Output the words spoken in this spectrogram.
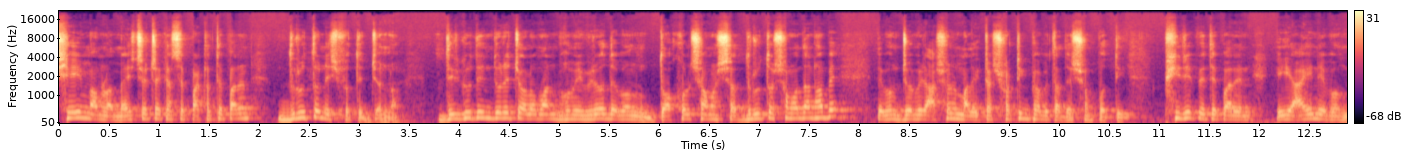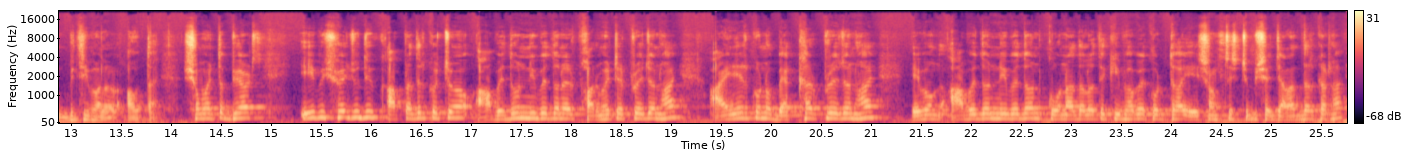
সেই মামলা ম্যাজিস্ট্রেটের কাছে পাঠাতে পারেন দ্রুত নিষ্পত্তির জন্য। দীর্ঘদিন ধরে চলমান ভূমি বিরোধ এবং দখল সমস্যা দ্রুত সমাধান হবে এবং জমির আসল মালিকটা সঠিকভাবে তাদের সম্পত্তি ফিরে পেতে পারেন এই আইন এবং বিধিমালার আওতায়। সময় তো ভিউয়ার্স এই বিষয়ে যদি আপনাদের কোনো আবেদন নিবেদনের ফরম্যাটের প্রয়োজন হয়, আইনের কোনো ব্যাখ্যার প্রয়োজন হয় এবং আবেদন নিবেদন কোন আদালতে কীভাবে করতে হয় এই সংশ্লিষ্ট বিষয়ে জানার দরকার হয়,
